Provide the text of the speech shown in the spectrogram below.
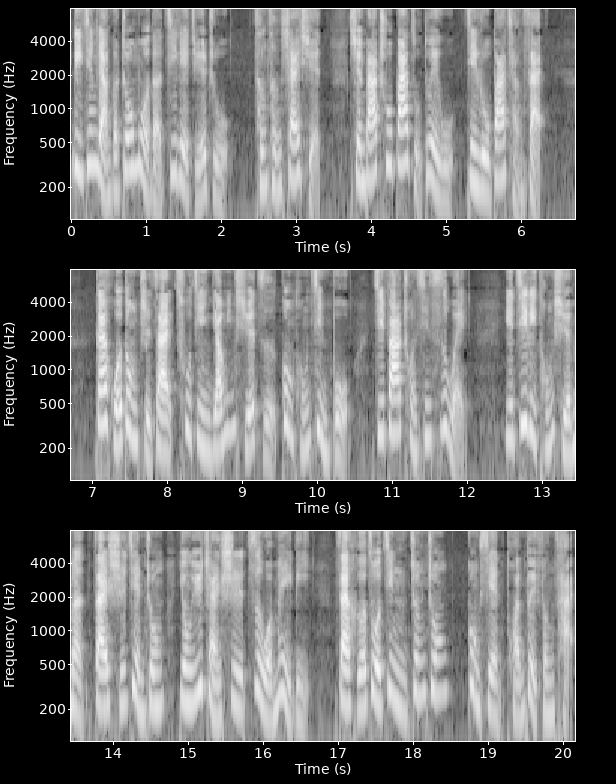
历经两个周末的激烈角逐，层层筛选，选拔出八组队伍进入八强赛。该活动旨在促进阳明学子共同进步，激发创新思维。也激励同学们在实践中勇于展示自我魅力，在合作竞争中贡献团队风采。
